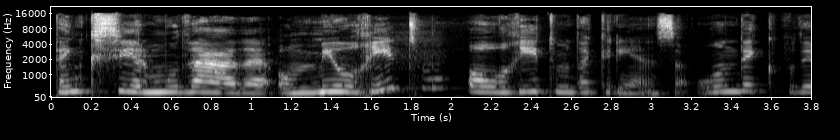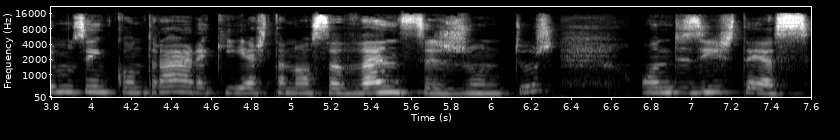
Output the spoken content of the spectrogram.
tem que ser mudada ao meu ritmo ou ao ritmo da criança? Onde é que podemos encontrar aqui esta nossa dança juntos, onde existe esse,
